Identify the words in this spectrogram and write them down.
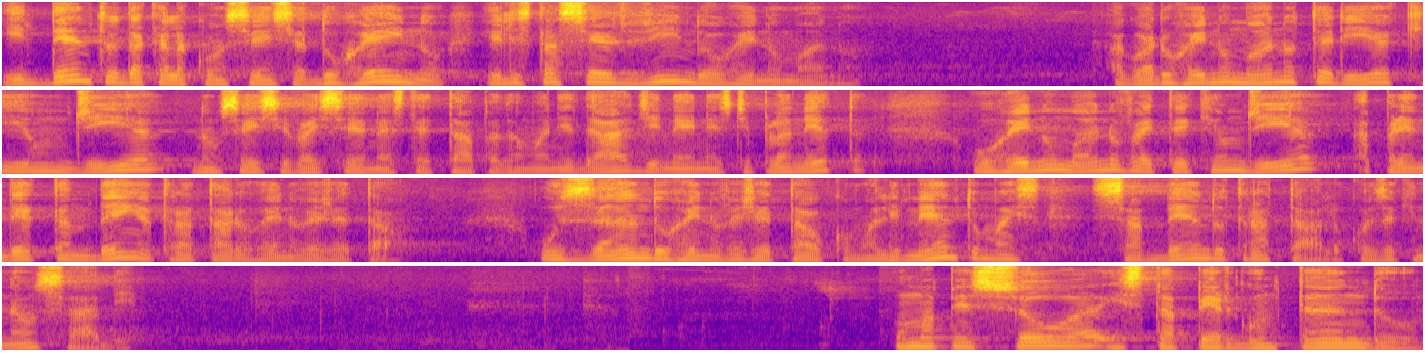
E dentro daquela consciência do reino, ele está servindo ao reino humano. Agora, o reino humano teria que um dia, não sei se vai ser nesta etapa da humanidade, nem neste planeta, o reino humano vai ter que um dia aprender também a tratar o reino vegetal. Usando o reino vegetal como alimento, mas sabendo tratá-lo, coisa que não sabe. Uma pessoa está perguntando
